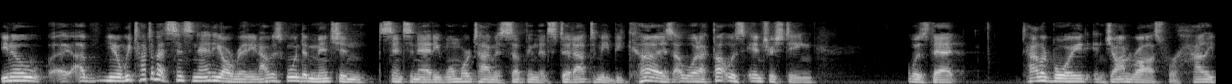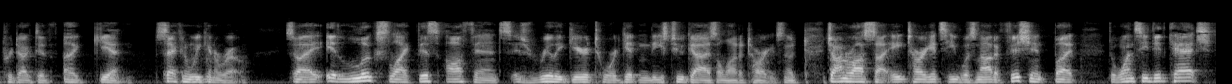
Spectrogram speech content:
You know, I, you know, we talked about Cincinnati already, and I was going to mention Cincinnati one more time as something that stood out to me because what I thought was interesting was that Tyler Boyd and John Ross were highly productive again, second week in a row. So I, it looks like this offense is really geared toward getting these two guys a lot of targets. Now, John Ross saw eight targets. He was not efficient, but the ones he did catch,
